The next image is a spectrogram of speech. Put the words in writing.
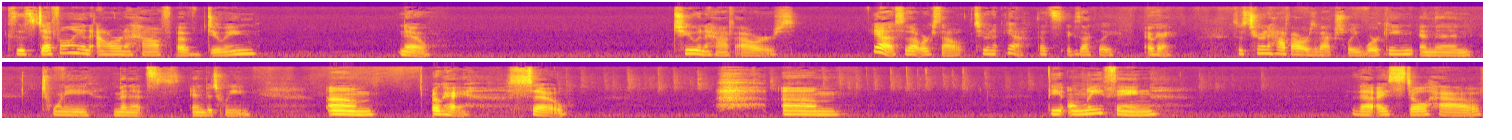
because it's definitely an hour and a half of doing. No. Two and a half hours yeah, so that works out. Two and a, yeah, that's exactly okay. So it's two and a half hours of actually working, and then twenty minutes in between. Um, okay, so um, the only thing that I still have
